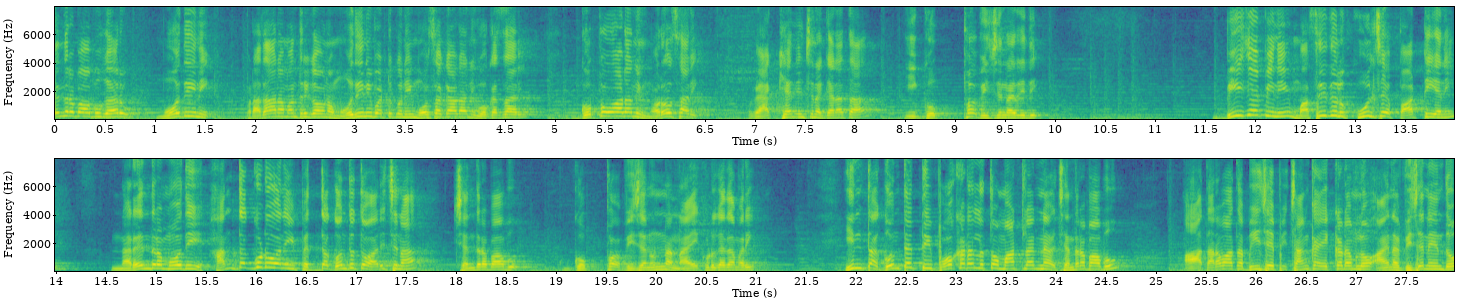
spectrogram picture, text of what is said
చంద్రబాబు గారు మోదీని ప్రధానమంత్రిగా ఉన్న మోదీని పట్టుకుని మోసగాడని ఒకసారి గొప్పవాడని మరోసారి వ్యాఖ్యానించిన ఘనత ఈ గొప్ప విజనరీది. బీజేపీని మసీదులు కూల్చే పార్టీ అని నరేంద్ర మోదీ హంతకుడు అని పెద్ద గొంతుతో అరిచిన చంద్రబాబు గొప్ప విజనున్న నాయకుడు కదా మరి. ఇంత గొంతెత్తి పోకడలతో మాట్లాడిన చంద్రబాబు ఆ తర్వాత బీజేపీ చంక ఎక్కడంలో ఆయన విజన్ ఏందో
